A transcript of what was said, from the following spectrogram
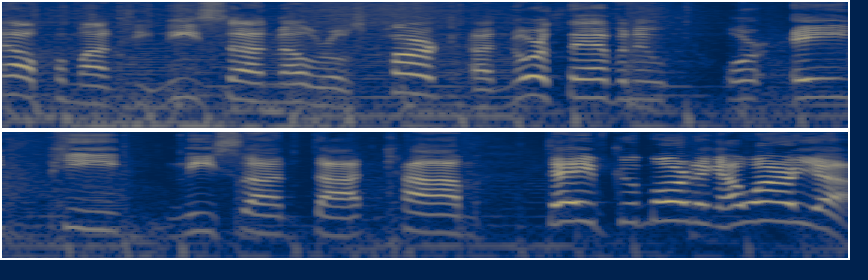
Al Piemonte Nissan, Melrose Park on North Avenue, or apnissan.com. Dave, good morning. How are you?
